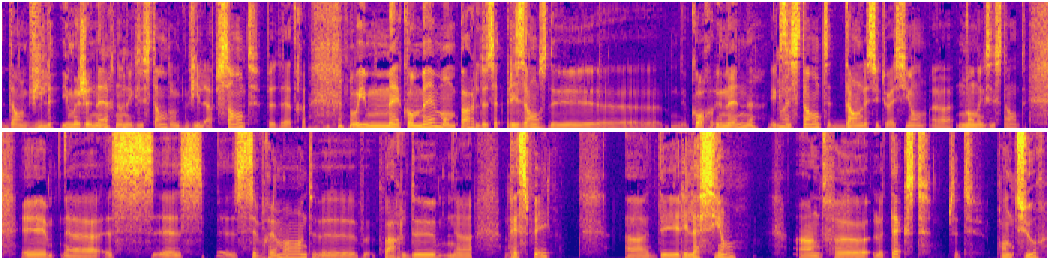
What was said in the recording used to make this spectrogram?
d'une ville imaginaire, non existante, une ville absente, peut-être. oui, mais quand même, on parle de cette présence de euh, corps humain existante dans les situations euh, non existantes. Et euh, c'est c'est vraiment euh, parle de euh, respect euh, des relations entre euh, le texte, cette peinture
